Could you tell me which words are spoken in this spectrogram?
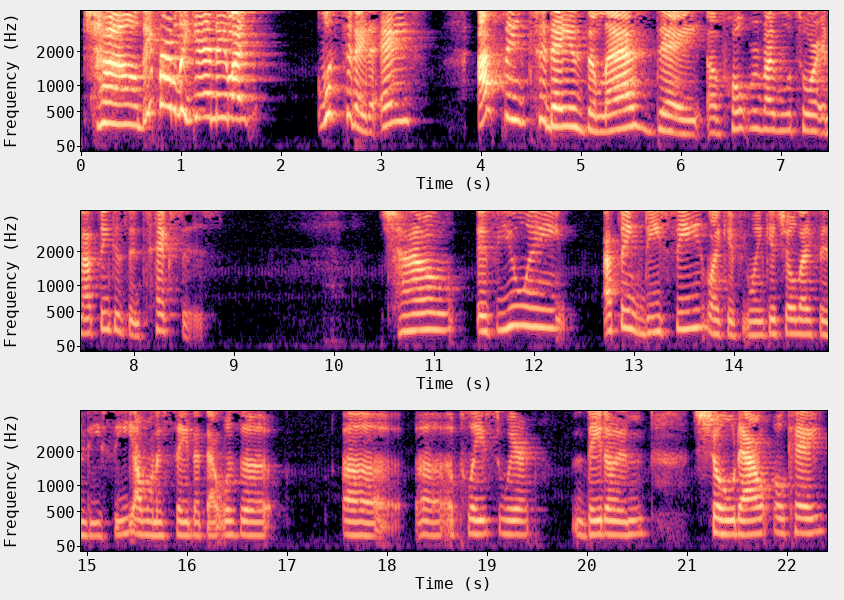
Child, they probably getting they like what's today, the eighth? I think today is the last day of Hope Revival Tour, and I think it's in Texas. Child, if you ain't, I think DC, like if you ain't get your life in DC, I want to say that that was a, a, a, place where they done showed out, okay?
